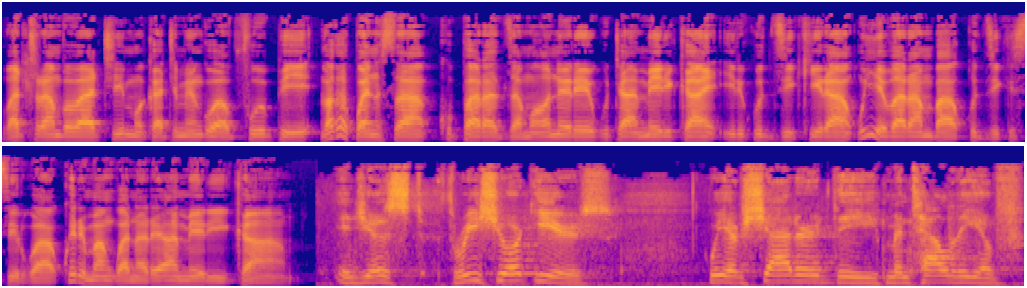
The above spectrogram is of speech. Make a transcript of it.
vatrump vati mukati menguva pfupi vakakwanisa kuparadza maonero ekuti america iri kudzikira uye varamba kudzikisirwa kweremangwana reamerica. In just three short years we have shattered the mentality of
